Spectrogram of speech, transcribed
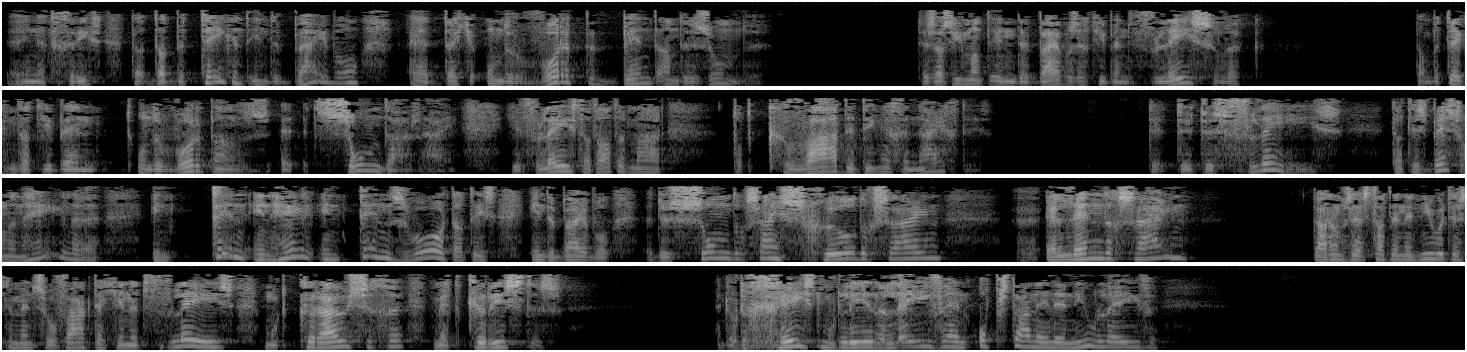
in het Grieks, dat, dat betekent in de Bijbel eh, dat je onderworpen bent aan de zonde. Dus als iemand in de Bijbel zegt je bent vleeselijk, dan betekent dat je bent onderworpen aan het zondaar zijn. Je vlees dat altijd maar tot kwade dingen geneigd is. Dus vlees, dat is best wel een hele inten, een heel intens woord. Dat is in de Bijbel dus zondig zijn, schuldig zijn, uh, ellendig zijn. Daarom staat in het Nieuwe Testament zo vaak dat je het vlees moet kruisigen met Christus. En door de geest moet leren leven en opstaan in een nieuw leven.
